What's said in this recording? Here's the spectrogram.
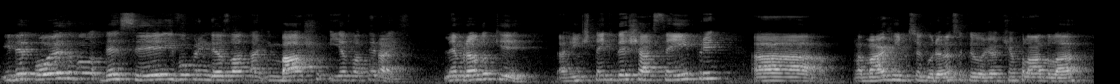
e depois eu vou descer e vou prender as embaixo e as laterais. Lembrando que a gente tem que deixar sempre a, a margem de segurança, que eu já tinha falado lá,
